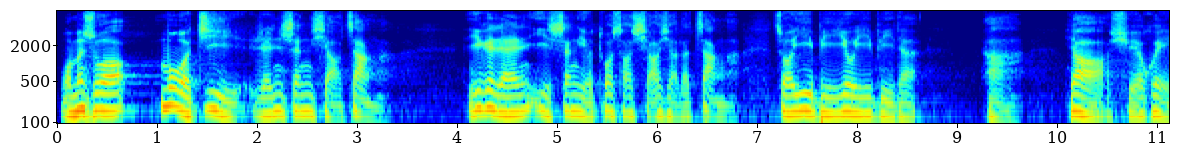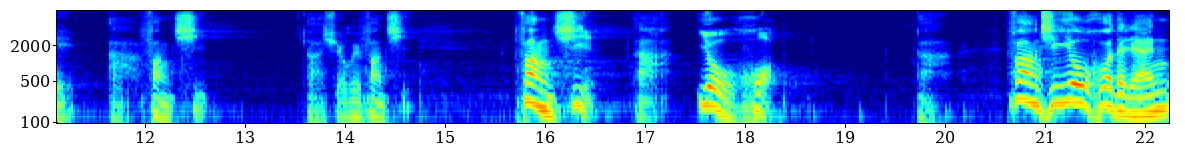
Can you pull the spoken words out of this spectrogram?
我们说莫记人生小账啊。一个人一生有多少小小的账啊？左一笔右一笔的，啊，要学会啊放弃，啊学会放弃，放弃啊诱惑，放弃诱惑的人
